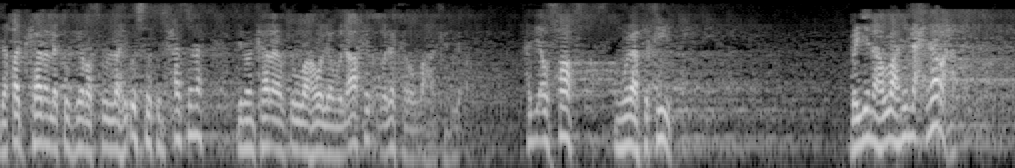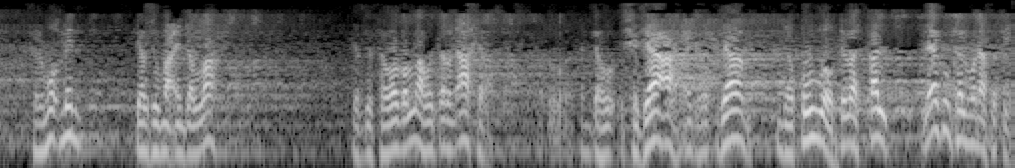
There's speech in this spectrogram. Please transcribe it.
لقد كان لكم في رسول الله أسوة حسنة لمن كان يرجو الله واليوم الآخر وذكر الله كثيرا. هذه أوصاف المنافقين. بينها الله لنحذرها. فالمؤمن يرجو ما عند الله يرجو ثواب الله والدار الآخرة. عنده شجاعة عنده إقدام عنده قوة وثبات قلب لا يكون كالمنافقين.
